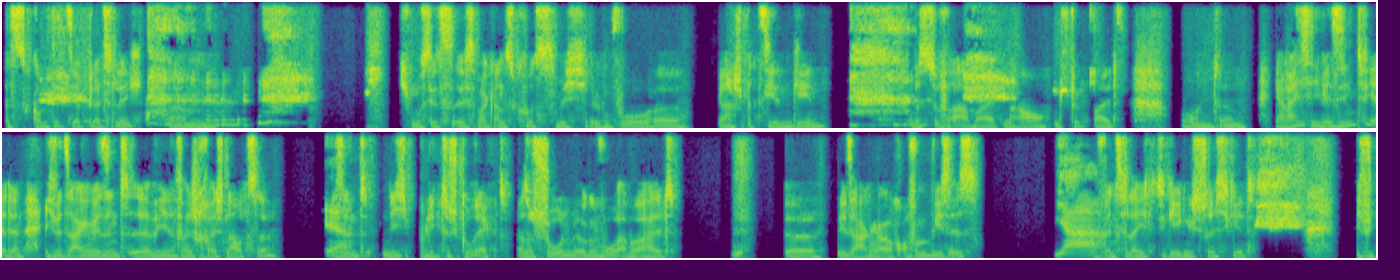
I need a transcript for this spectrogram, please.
Es kommt jetzt sehr plötzlich. ähm, ich muss jetzt erstmal ganz kurz mich irgendwo äh, ja, spazieren gehen das zu verarbeiten auch ein Stück weit. Und ähm, ja, weiß ich nicht, wer sind wir denn? Ich würde sagen, wir sind äh, auf jeden Fall frei Schnauze. Ja. Wir sind nicht politisch korrekt, also schon irgendwo, aber halt äh, wir sagen auch offen, wie es ist. Ja. Auch wenn es vielleicht Gegenstrich geht. Ich,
